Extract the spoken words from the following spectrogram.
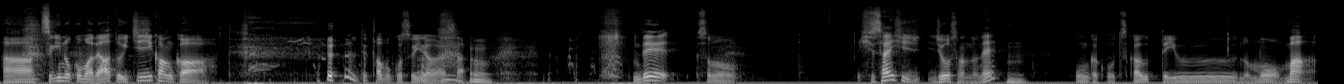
ああ次の子まであと1時間か。ってでタバコ吸いながらさ。うん。でその久石譲さんのねうん。音楽を使うっていうのもま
